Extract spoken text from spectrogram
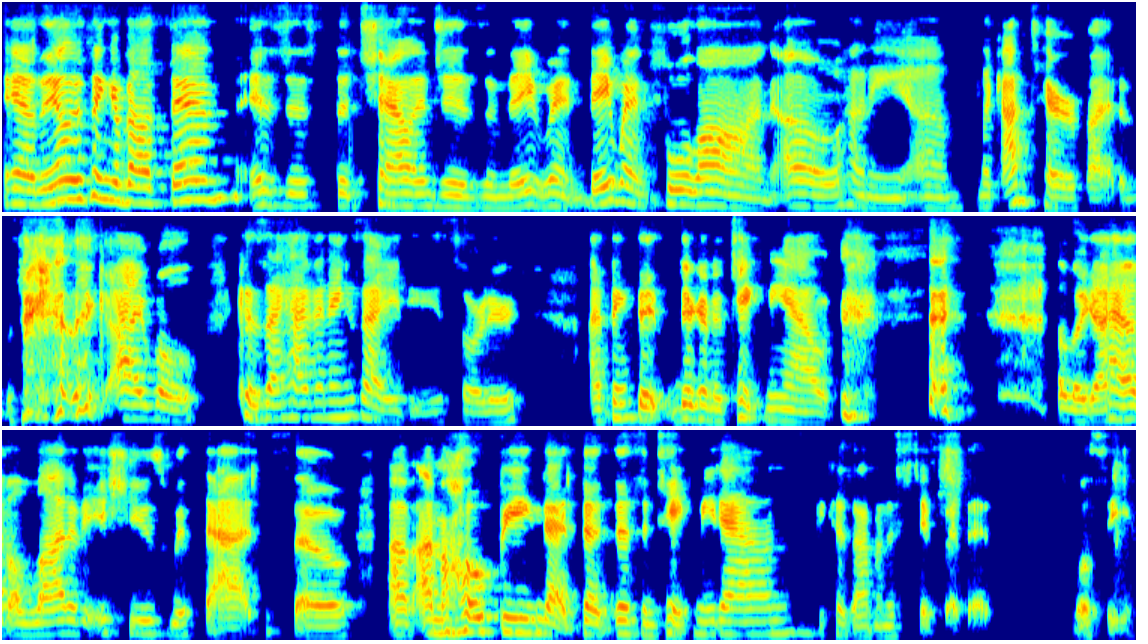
Yeah, the only thing about them is just the challenges, and they went they went full on. Oh, honey, um, like I'm terrified of like I will because I have an anxiety disorder. I think that they're gonna take me out. Like I have a lot of issues with that, so um, I'm hoping that that doesn't take me down because I'm gonna stick with it. We'll see.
